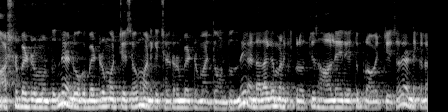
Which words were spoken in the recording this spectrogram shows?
మాస్టర్ బెడ్రూమ్ ఉంటుంది. అండ్ ఒక బెడ్రూమ్ వచ్చేసేమో మనకి చిల్డ్రన్ బెడ్రూమ్ అయితే ఉంటుంది. అండ్ అలాగే మనకి ఇక్కడ వచ్చేసి హాల్ ఏరియా అయితే ప్రొవైడ్ చేశారు. అండ్ ఇక్కడ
